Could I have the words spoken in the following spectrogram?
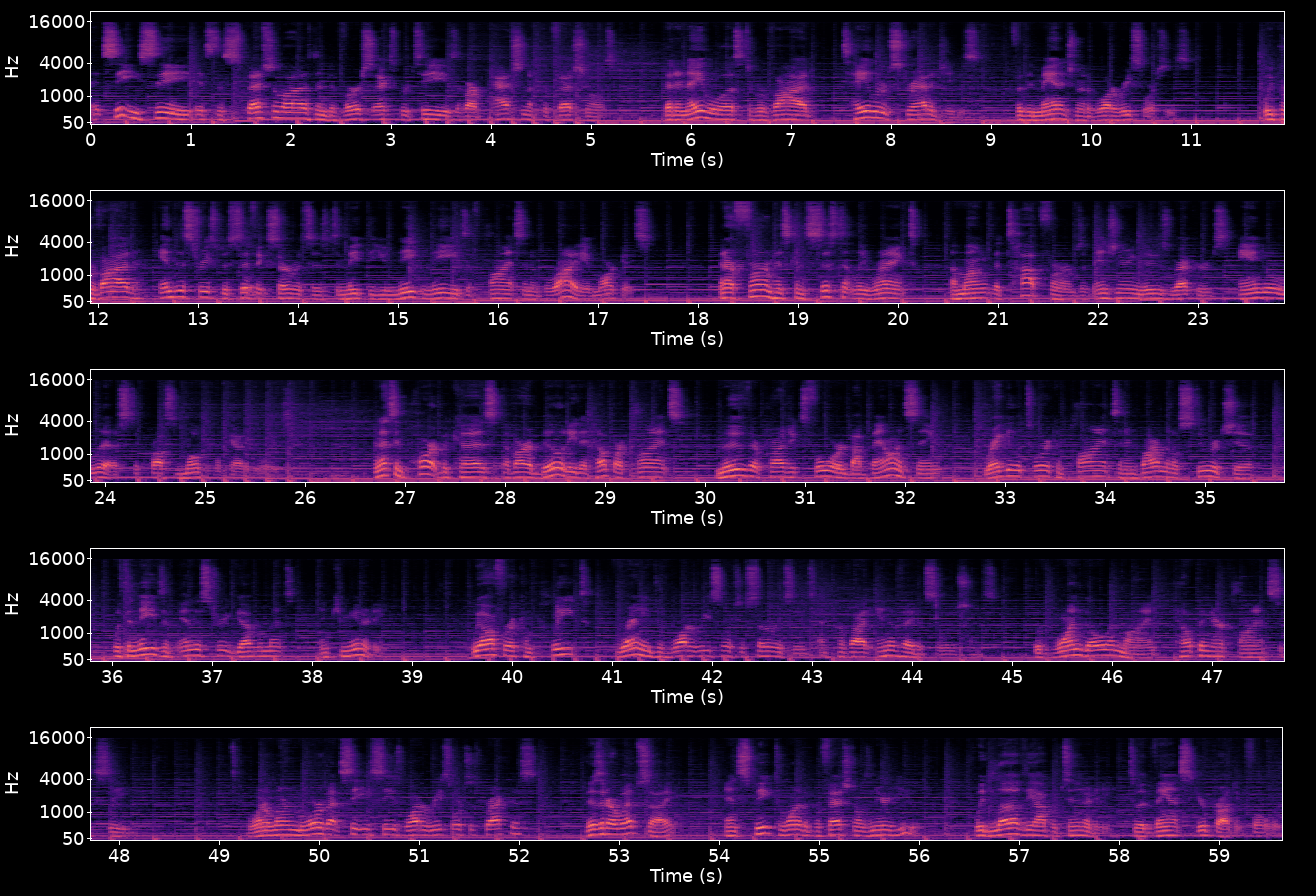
At CEC, it's the specialized and diverse expertise of our passionate professionals that enable us to provide tailored strategies for the management of water resources. We provide industry specific services to meet the unique needs of clients in a variety of markets. And our firm has consistently ranked among the top firms of Engineering News-Record's annual list across multiple categories. And that's in part because of our ability to help our clients move their projects forward by balancing regulatory compliance and environmental stewardship with the needs of industry, government, and community. We offer a complete range of water resources services and provide innovative solutions with one goal in mind helping our clients succeed. Want to learn more about CEC's water resources practice? Visit our website and speak to one of the professionals near you. We'd love the opportunity to advance your project forward.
